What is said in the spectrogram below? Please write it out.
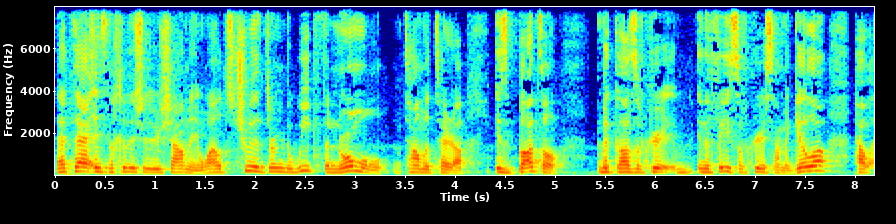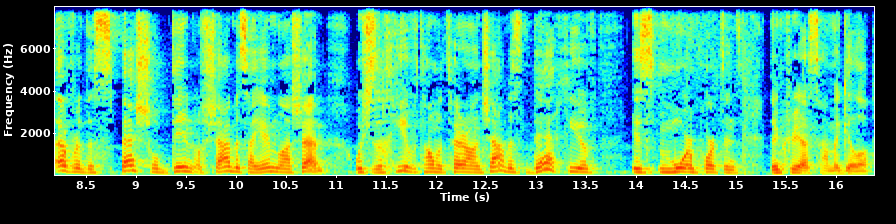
that that is the Chiddush of Yerushalmi. While it's true that during the week the normal Talmud Torah is batal, because of in the face of Kriyas HaMegillah. However, the special din of Shabbos Hayom Lashem, which is a chiyuv of Talmud Torah on Shabbos, that chiyuv is more important than Kriyas HaMegillah.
